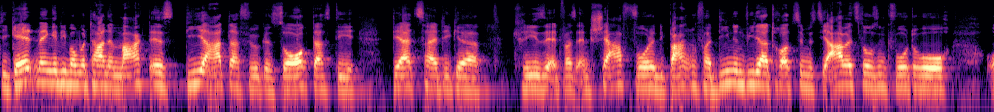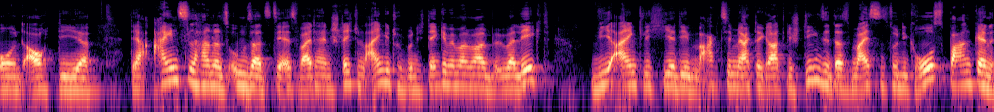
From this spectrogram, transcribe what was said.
Die Geldmenge, die momentan im Markt ist, die hat dafür gesorgt, dass die derzeitige Krise etwas entschärft wurde. Die Banken verdienen wieder, trotzdem ist die Arbeitslosenquote hoch und auch die, der Einzelhandelsumsatz, der ist weiterhin schlecht und eingetrübt. Und ich denke, wenn man mal überlegt, wie eigentlich hier die Aktienmärkte gerade gestiegen sind, dass meistens nur die Großbanken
